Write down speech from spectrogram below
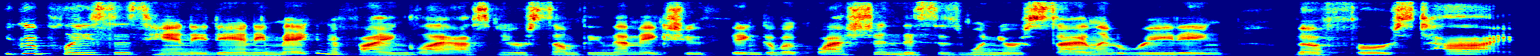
You could place this handy dandy magnifying glass near something that makes you think of a question. This is when you're silent reading the first time.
